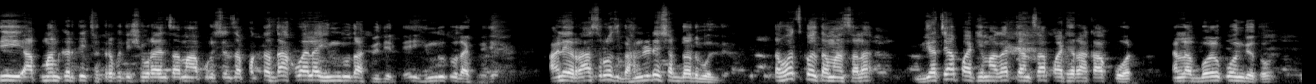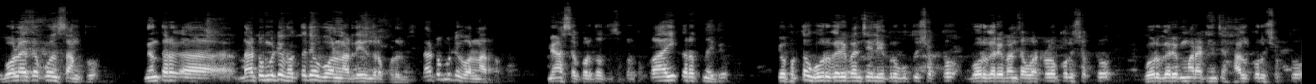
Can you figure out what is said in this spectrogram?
ती अपमान करते छत्रपती शिवरायांचा महापुरुषांचा. फक्त दाखवायला हिंदू दाखविते ते हिंदुत्व दाखविते आणि रासरोज घाणेरडे शब्दात बोलते. तेव्हाच कळतं माणसाला याच्या पाठीमागा त्यांचा पाठीराखा कोण त्यांना बळ कोण देतो? बोलायचं कोण सांगतो? नंतर अं, फक्त ते बोलणार देवेंद्र फडणवीस. दाटूमुठी बोलणार मी असं करतो तसं करतो. काही करत नाही तो. तो फक्त गोरगरिबांचे लेकर गुतू शकतो गोरगरिबांचा वाटोळ करू शकतो गोरगरीब मराठ्यांचे हाल करू शकतो.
